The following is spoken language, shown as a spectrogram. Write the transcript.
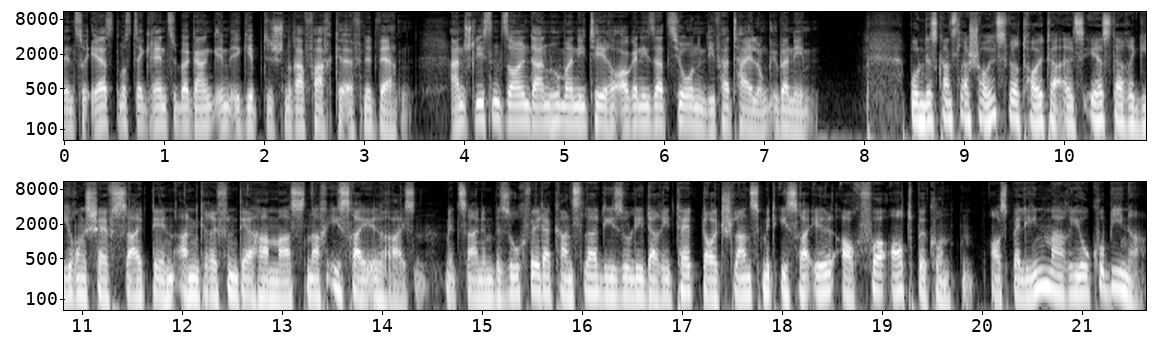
denn zuerst muss der Grenzübergang im ägyptischen Rafah geöffnet werden werden. Anschließend sollen dann humanitäre Organisationen die Verteilung übernehmen. Bundeskanzler Scholz wird heute als erster Regierungschef seit den Angriffen der Hamas nach Israel reisen. Mit seinem Besuch will der Kanzler die Solidarität Deutschlands mit Israel auch vor Ort bekunden. Aus Berlin Mario Kubina.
